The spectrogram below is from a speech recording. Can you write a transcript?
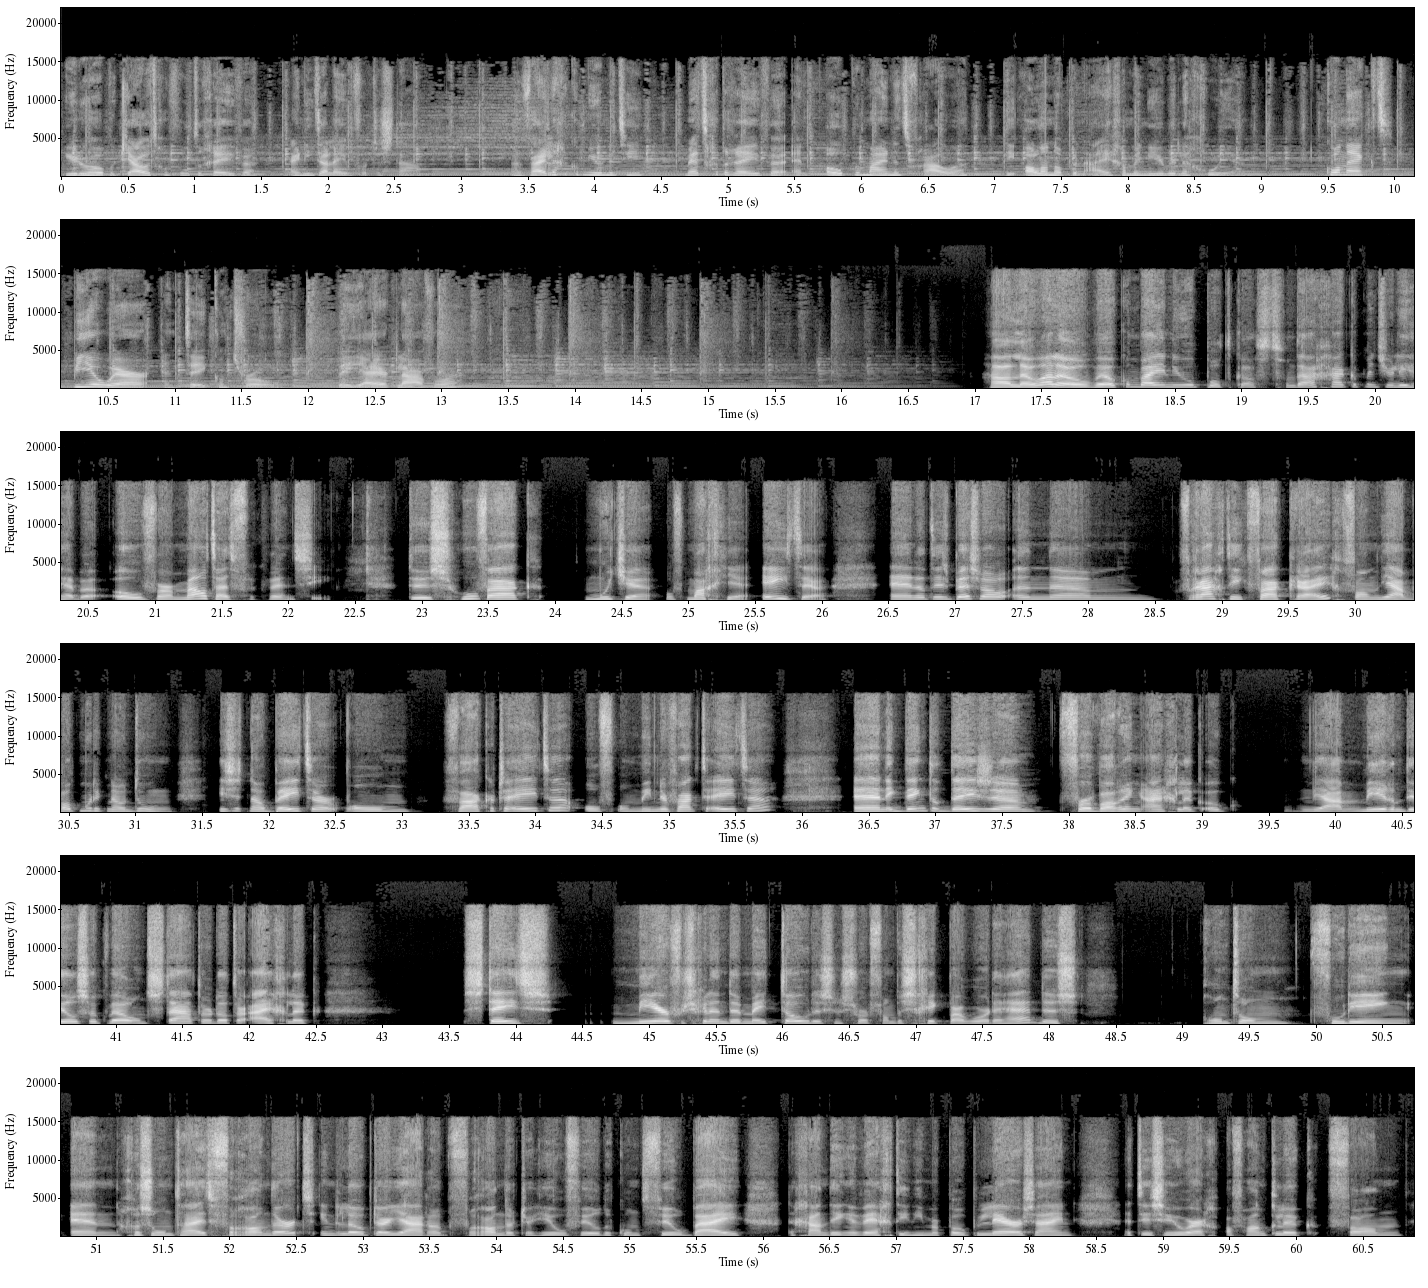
Hierdoor hoop ik jou het gevoel te geven er niet alleen voor te staan. Een veilige community met gedreven en open-minded vrouwen die allen op hun eigen manier willen groeien. Connect, be aware en take control. Ben jij er klaar voor? Hallo, hallo, welkom bij een nieuwe podcast. Vandaag ga ik het met jullie hebben over maaltijdfrequentie. Dus hoe vaak moet je of mag je eten? En dat is best wel een ehm, vraag die ik vaak krijg: van ja, wat moet ik nou doen? Is het nou beter om vaker te eten of om minder vaak te eten? En ik denk dat deze verwarring eigenlijk ook ja, merendeels ook wel ontstaat doordat er eigenlijk steeds meer verschillende methodes een soort van beschikbaar worden. Hè? Dus rondom voeding en gezondheid verandert. In de loop der jaren verandert er heel veel. Er komt veel bij. Er gaan dingen weg die niet meer populair zijn. Het is heel erg afhankelijk van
